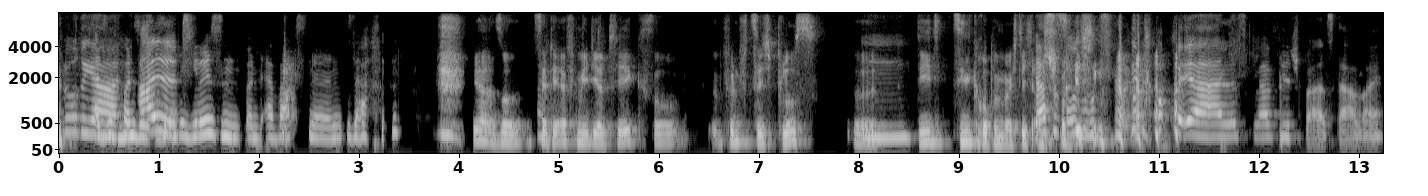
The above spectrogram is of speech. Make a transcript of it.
Florian, Also von so alt! seriösen und erwachsenen Sachen. ja, so ZDF-Mediathek, so 50 plus. Äh, Mm, die, Zielgruppe möchte ich Das ist unsere ansprechen. Zielgruppe. Ja, alles klar, viel Spaß dabei.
